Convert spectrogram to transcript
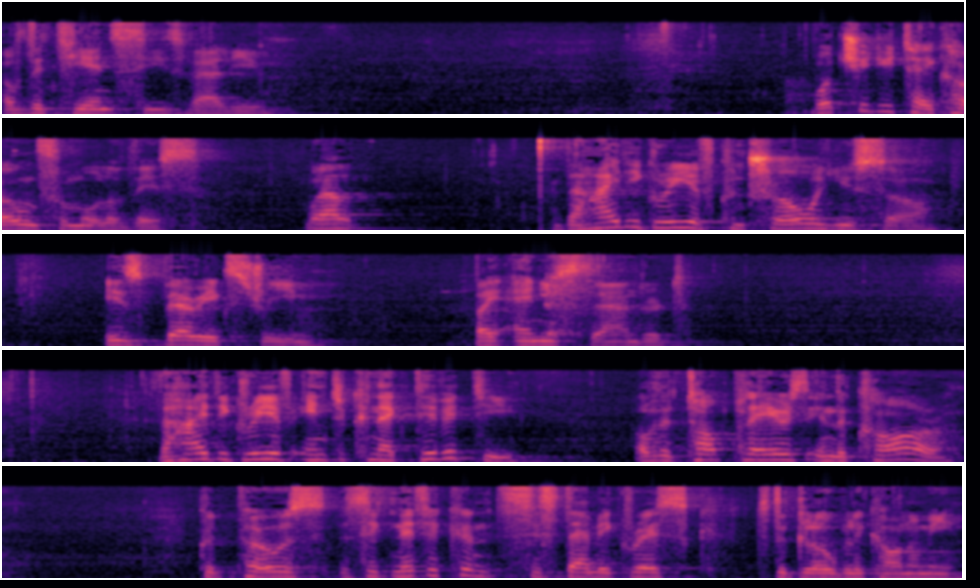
of the TNC's value. What should you take home from all of this? Well, the high degree of control you saw is very extreme by any standard. The high degree of interconnectivity of the top players in the core could pose a significant systemic risk to the global economy.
